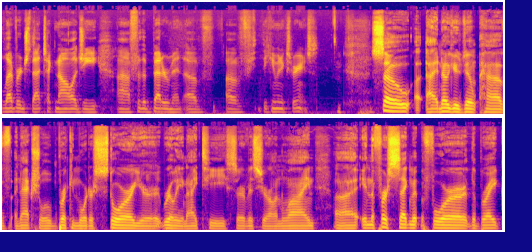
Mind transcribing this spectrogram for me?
leverage that technology uh, for the betterment of, of the human experience. So uh, I know you don't have an actual brick and mortar store. You're really an IT service. You're online. Uh, in the first segment before the break,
